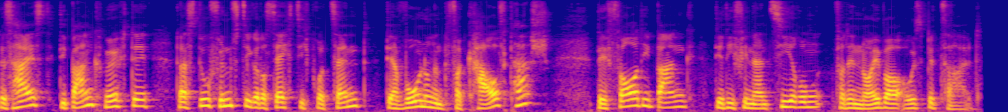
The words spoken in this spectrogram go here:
Das heißt, die Bank möchte, dass du 50 oder 60 Prozent der Wohnungen verkauft hast, bevor die Bank dir die Finanzierung für den Neubau ausbezahlt.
